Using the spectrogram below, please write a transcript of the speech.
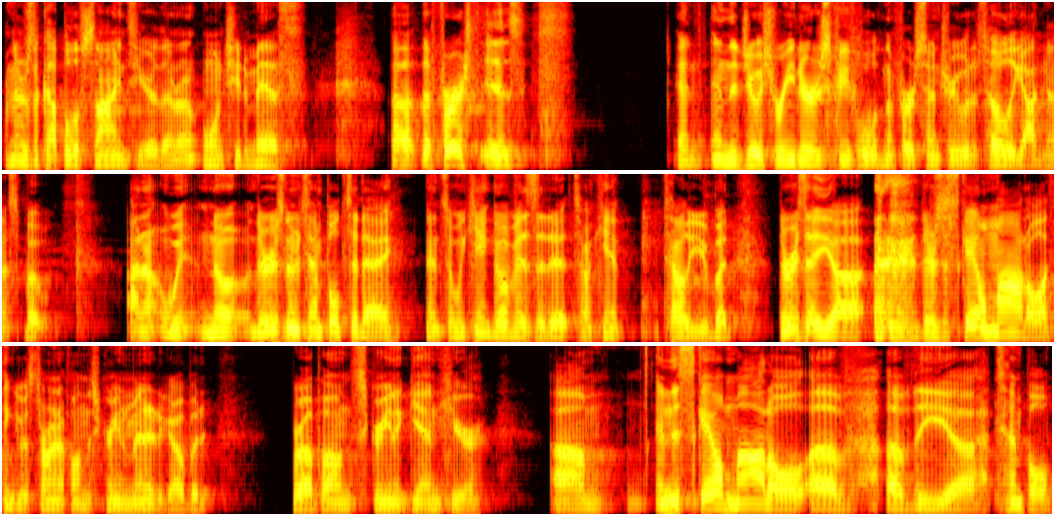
And there's a couple of signs here that I don't want you to miss. Uh, the first is, and, and the Jewish readers, people in the first century would have totally gotten this, but I don't we, no, there is no temple today, and so we can't go visit it, so I can't tell you. But there is a uh, there's a scale model. I think it was thrown up on the screen a minute ago, but throw up on the screen again here. Um, in the scale model of, of the uh, temple,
